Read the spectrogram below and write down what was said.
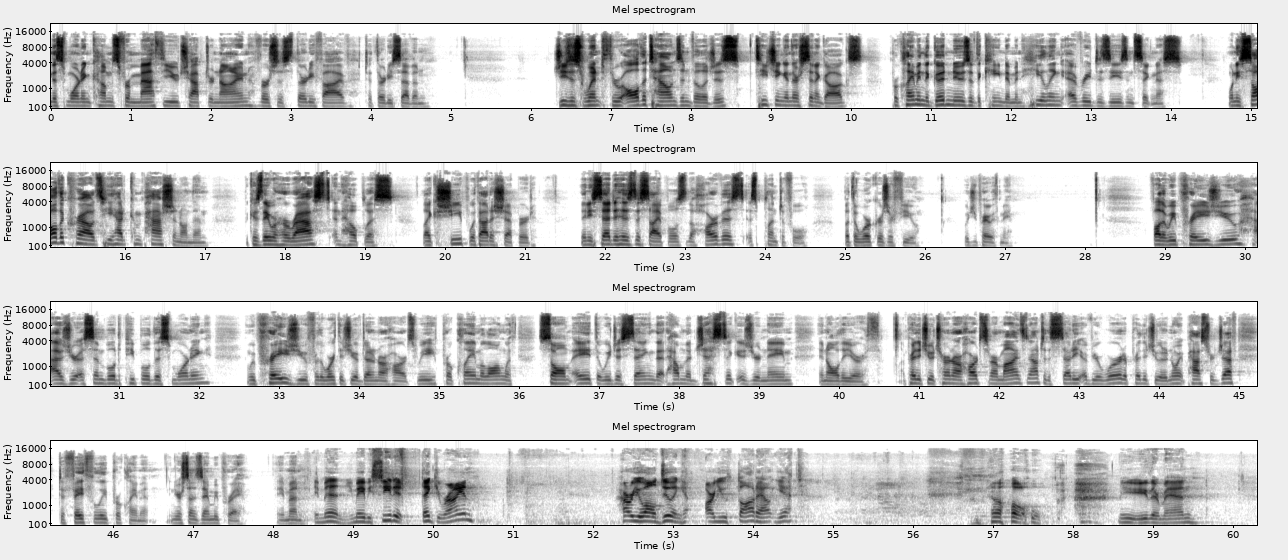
reading this morning comes from Matthew chapter 9, verses 35 to 37. Jesus went through all the towns and villages, teaching in their synagogues, proclaiming the good news of the kingdom, and healing every disease and sickness. When he saw the crowds, he had compassion on them, because they were harassed and helpless, like sheep without a shepherd. Then he said to his disciples, The harvest is plentiful, but the workers are few. Would you pray with me? Father, we praise you as your assembled people this morning. And we praise you for the work that you have done in our hearts. We proclaim, along with Psalm 8 that we just sang, that how majestic is your name in all the earth. I pray that you would turn our hearts and our minds now to the study of your word. I pray that you would anoint Pastor Jeff to faithfully proclaim it. In your son's name we pray. Amen. Amen. You may be seated. Thank you, Ryan. How are you all doing? Are you thought out yet? No, me either, man.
